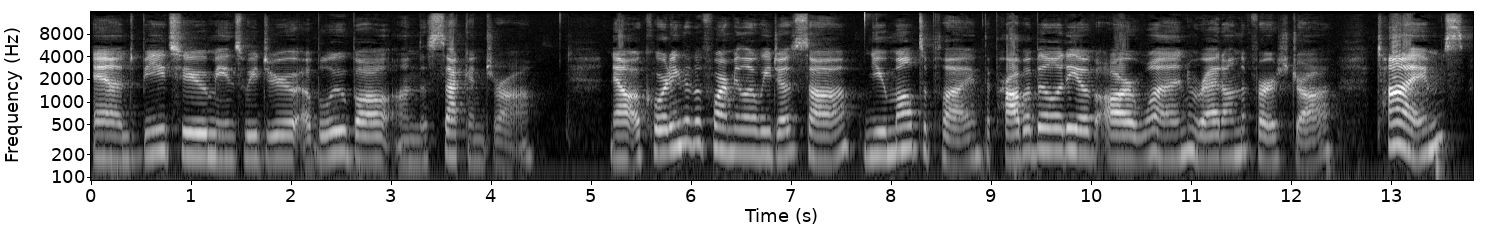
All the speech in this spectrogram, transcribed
and B2 means we drew a blue ball on the second draw. Now, according to the formula we just saw, you multiply the probability of R1, red on the first draw, times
